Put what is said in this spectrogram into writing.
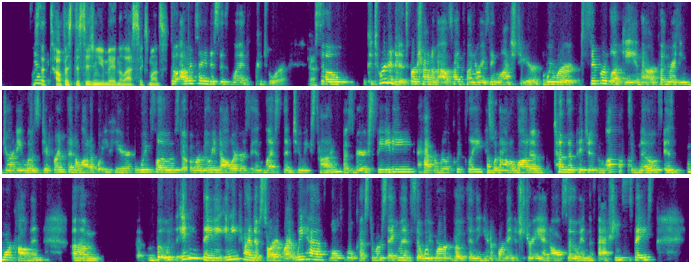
What's yeah. the toughest decision you made in the last six months? So I would say this is with Couture. Okay. So Couture did its first round of outside fundraising last year. We were super lucky in that our fundraising journey was different than a lot of what you hear. We closed over a million dollars in less than two weeks' time. It was very speedy, happened really quickly, without a lot of tons of pitches and lots of no's is more common. Um, but with anything, any kind of startup, right? We have multiple customer segments. So we work both in the uniform industry and also in the fashion space.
